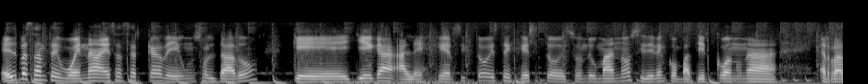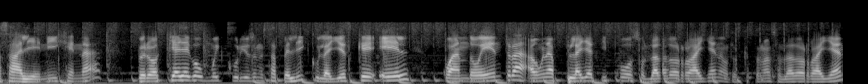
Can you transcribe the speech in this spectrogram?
Es bastante buena, es acerca de un soldado que llega al ejército. Este ejército son de humanos y deben combatir con una raza alienígena. Pero aquí hay algo muy curioso en esta película y es que él cuando entra a una playa tipo soldado Ryan o rescatando al soldado Ryan,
